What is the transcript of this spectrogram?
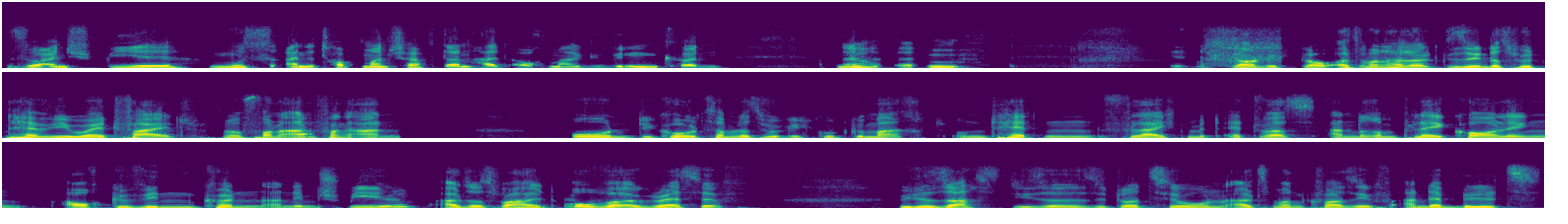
so ein Spiel muss eine Top-Mannschaft dann halt auch mal gewinnen können. Ne? Ja. Ähm, ja, und ich glaube, also man hat halt gesehen, das wird ein Heavyweight Fight ne, von Anfang an. Und die Colts haben das wirklich gut gemacht und hätten vielleicht mit etwas anderem Playcalling auch gewinnen können an dem Spiel. Also es war halt over-aggressive. Wie du sagst, diese Situation, als man quasi an der Bills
